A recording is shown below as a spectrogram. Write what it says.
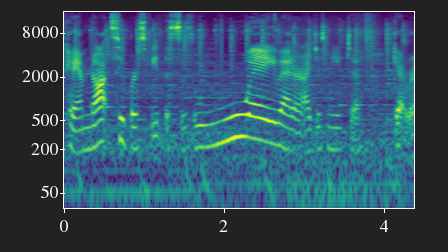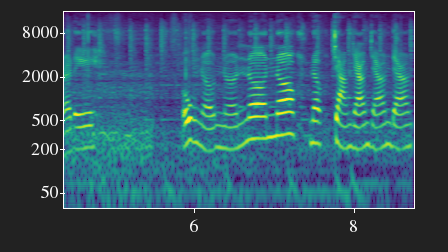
okay. I'm not super speed. This is way better. I just need to get ready. Oh no no no no no! Down down down down.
